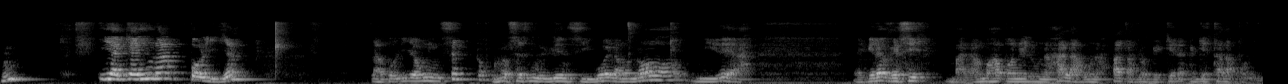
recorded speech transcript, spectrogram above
¿Mm? Y aquí hay una polilla. La polilla es un insecto, no sé muy bien si vuela o no, ni idea. Eh, creo que sí. Vale, vamos a ponerle unas alas, unas patas, lo que quiera. Aquí está la polilla.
